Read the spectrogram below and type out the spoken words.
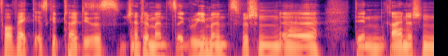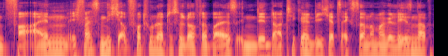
vorweg, es gibt halt dieses Gentleman's Agreement zwischen äh, den rheinischen Vereinen. Ich weiß nicht, ob Fortuna Düsseldorf dabei ist. In den Artikeln, die ich jetzt extra nochmal gelesen habe,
